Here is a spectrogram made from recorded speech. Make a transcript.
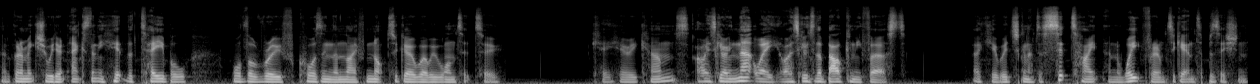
We've got to make sure we don't accidentally hit the table or the roof, causing the knife not to go where we want it to. Okay, here he comes. Oh, he's going that way. Oh, he's going to the balcony first. Okay, we're just going to have to sit tight and wait for him to get into position.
